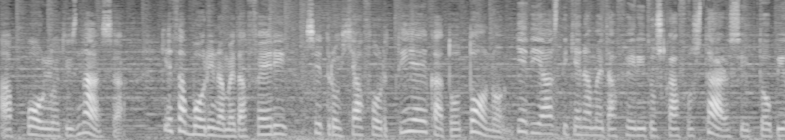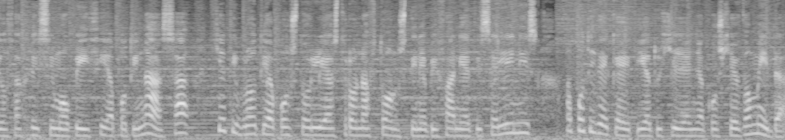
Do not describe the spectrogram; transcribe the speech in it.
Apollo της NASA και θα μπορεί να μεταφέρει σε τροχιά φορτία 100 τόνων. Σχεδιάστηκε να μεταφέρει το σκάφος Starship, το οποίο θα χρησιμοποιηθεί από την NASA για την πρώτη αποστολή αστροναυτών στην επιφάνεια της Ελλήνης από τη δεκαετία του 1970.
